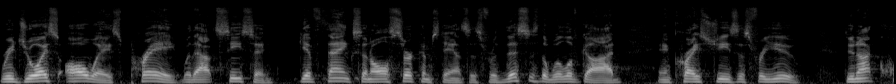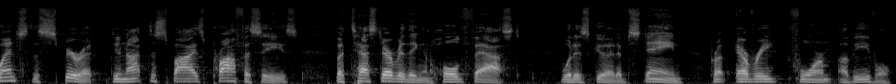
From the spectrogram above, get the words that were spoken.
rejoice always pray without ceasing Give thanks in all circumstances, for this is the will of God in Christ Jesus for you. Do not quench the Spirit, do not despise prophecies, but test everything and hold fast what is good. Abstain from every form of evil.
